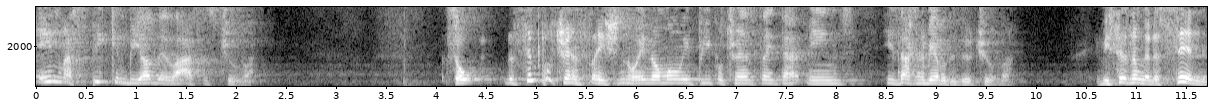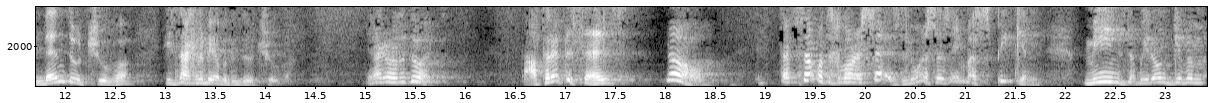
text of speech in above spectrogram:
ein maspikin biyadei lasas tshuva. So the simple translation, the way normally people translate that means he's not going to be able to do tshuva. If he says I'm going to sin and then do tshuva, he's not going to be able to do tshuva. You're not going to have to do it. The Alter Rebbe says, no, that's not what the Gemara says. The Gemara says, ein maspikin means that we don't give him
